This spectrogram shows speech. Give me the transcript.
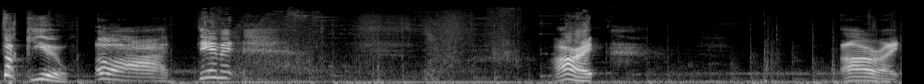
Fuck you! Ah, damn it! Alright. Alright.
